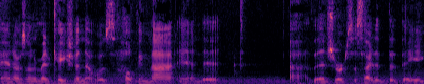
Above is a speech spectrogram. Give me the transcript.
And I was on a medication that was helping that, and it uh, the insurance decided that they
